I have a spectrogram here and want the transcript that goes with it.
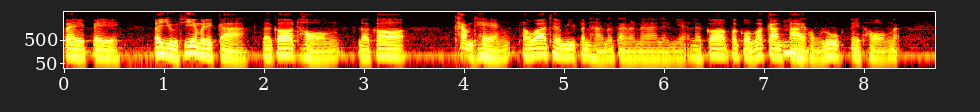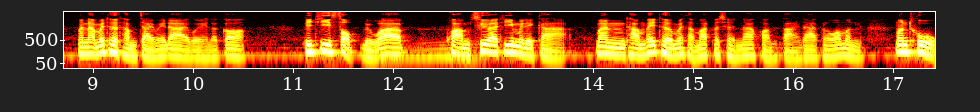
ไปไปไปอยู่ที่อเมริกาแล้วก็ท้องแล้วก็ทำแท้ง เพราะว่าเธอมีปัญหาต่างๆนานาอะไรเงี้ยแล้วก็ปรากฏว่าการตายของลูกในท้องอะ มันทำให้เธอทำใจไม่ได้เว้ยแล้วก็พิธีศพหรือว่าความเชื่อที่อเมริกา มันทำให้เธอไม่สามารถเผชิญหน้าความตายได้ เพราะว่ามันมันถูก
